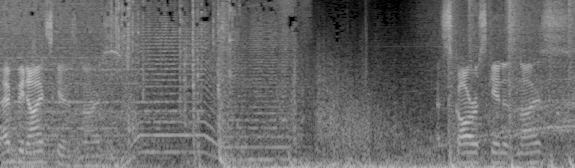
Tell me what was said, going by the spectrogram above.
MP9 skin is nice. That Scar skin is nice.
